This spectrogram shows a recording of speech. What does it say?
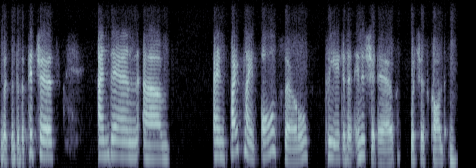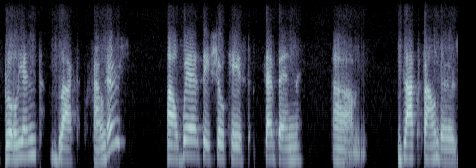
listened to the pitches. And then, um, and Pipeline also created an initiative which is called Brilliant Black Founders, uh, where they showcased seven um, Black founders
